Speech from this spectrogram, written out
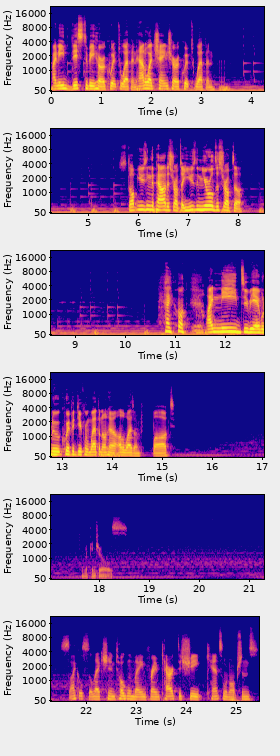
I need this to be her equipped weapon. How do I change her equipped weapon? Stop using the power disruptor. Use the neural disruptor. Hang on. I need to be able to equip a different weapon on her. Otherwise, I'm fucked. Camera controls. Cycle selection, toggle mainframe, character sheet, canceling options.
